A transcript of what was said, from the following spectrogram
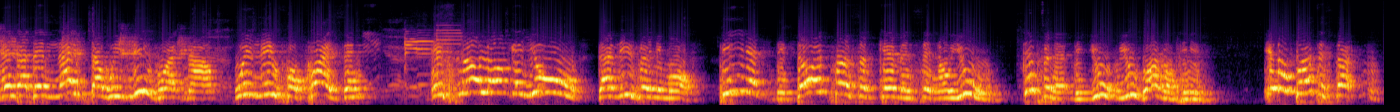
And that the life that we live right now, we live for Christ. And it's no longer you that lives anymore. Peter, the third person came and said, No, you, definitely, you, you one of his. You know, brothers start, hmm,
